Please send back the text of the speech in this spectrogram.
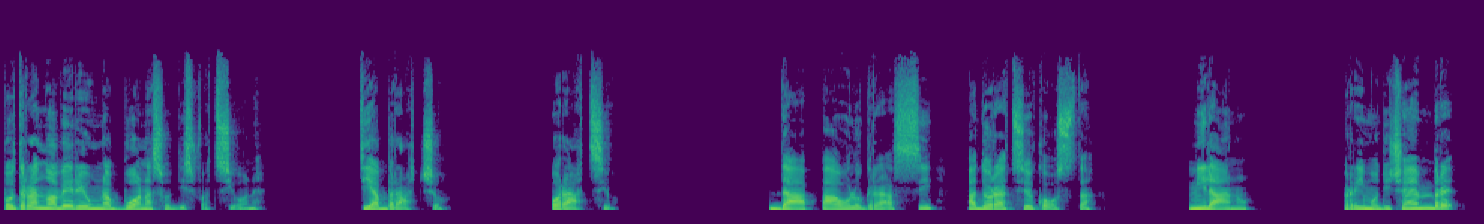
potranno avere una buona soddisfazione. Ti abbraccio. Orazio. Da Paolo Grassi ad Orazio Costa. Milano. 1 dicembre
